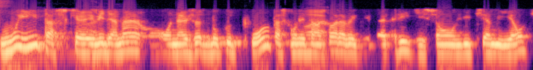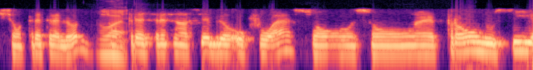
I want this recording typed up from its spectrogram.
Oui, parce que évidemment, on ajoute beaucoup de poids parce qu'on est encore avec des batteries qui sont lithium-ion, qui sont très très lourdes, sont très très sensibles au froid, sont sont euh, prônes aussi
